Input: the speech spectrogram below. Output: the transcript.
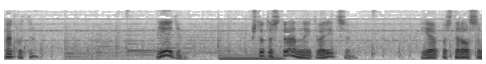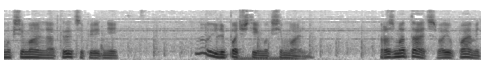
Как вы там? Едем. Что-то странное творится. Я постарался максимально открыться перед ней. Ну, или почти максимально. Размотать свою память,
